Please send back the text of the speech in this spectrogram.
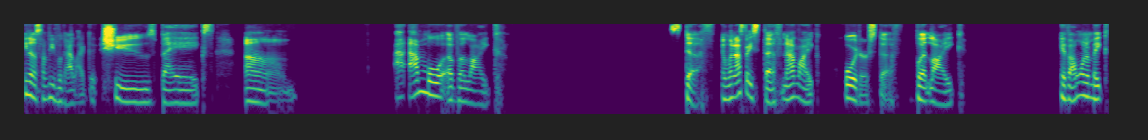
you know, some people got like shoes, bags. Um, I, I'm more of a like stuff, and when I say stuff, not like hoarder stuff but like, if I want to make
